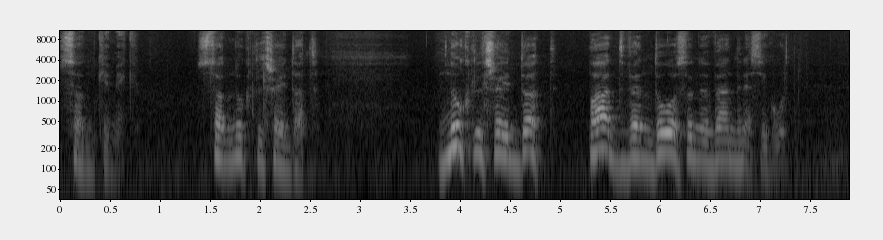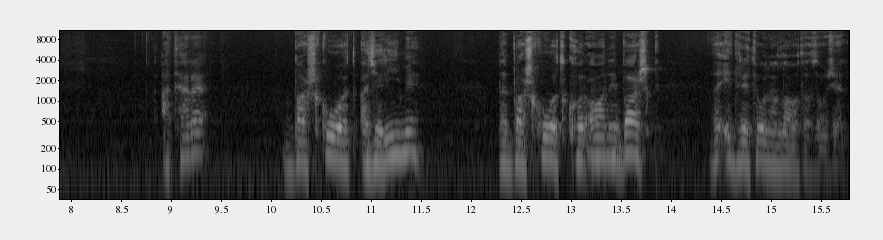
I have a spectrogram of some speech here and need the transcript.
Sot më ke mik. Sot nuk të lëshoj dot. Nuk të lëshoj dot pa të vendosur në vendin e sigurt, atëherë bashkohet agjërimi dhe bashkohet Kurani bashkë dhe i drejtohen Allahut Azza wa Jall.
